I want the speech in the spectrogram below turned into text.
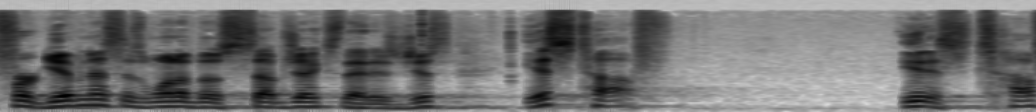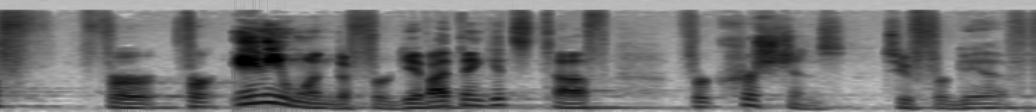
Forgiveness is one of those subjects that is just, it's tough. It is tough for, for anyone to forgive. I think it's tough for Christians to forgive.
